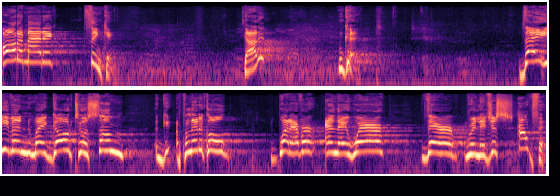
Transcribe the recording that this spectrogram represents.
automatic thinking. Got it? Okay. They even may go to some political whatever and they wear their religious outfit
